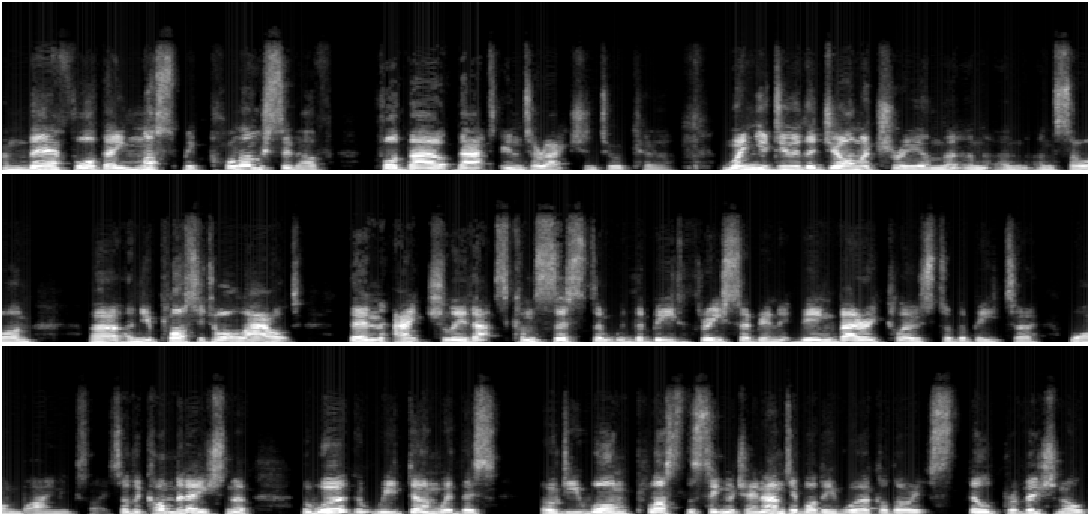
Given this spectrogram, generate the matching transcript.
and therefore they must be close enough for that, that interaction to occur. When you do the geometry and, the, and, and, and so on, uh, and you plot it all out, then actually that's consistent with the beta 3 subunit being very close to the beta 1 binding site. So the combination of the work that we've done with this OD1 plus the single chain antibody work, although it's still provisional,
